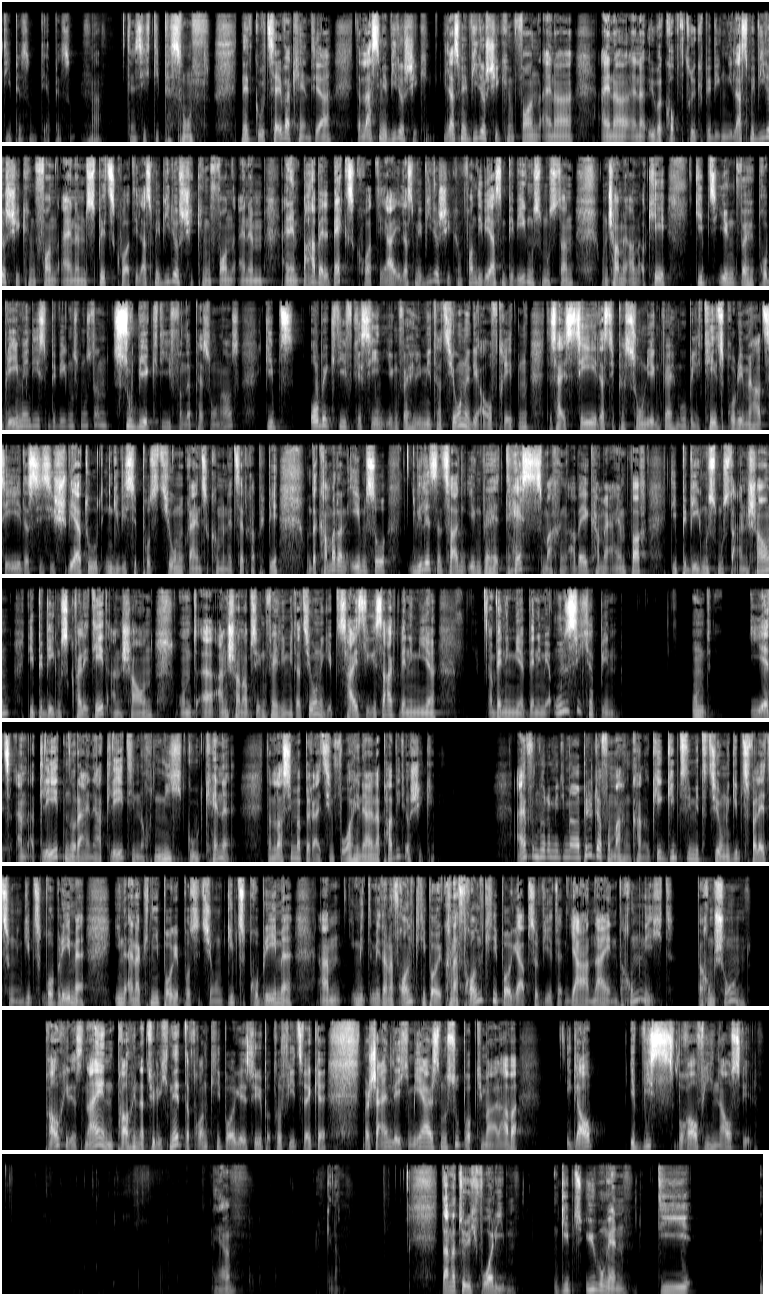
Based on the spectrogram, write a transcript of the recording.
die Person, der Person, na, wenn sich die Person nicht gut selber kennt, ja, dann lass mir Videos schicken. Ich lass mir Videos schicken von einer, einer, einer Überkopfdrückbewegung. Ich lass mir Videos schicken von einem Split Squat. Ich lass mir Videos schicken von einem, einem Barbell Back Squat, ja. Ich lass mir Videos schicken von diversen Bewegungsmustern und schau mir an, okay, gibt's irgendwelche Probleme in diesen Bewegungsmustern? Subjektiv von der Person aus? Gibt's objektiv gesehen irgendwelche Limitationen, die auftreten. Das heißt, sehe, dass die Person irgendwelche Mobilitätsprobleme hat, sehe, dass sie sich schwer tut, in gewisse Positionen reinzukommen, etc. pp. Und da kann man dann eben so, ich will jetzt nicht sagen, irgendwelche Tests machen, aber ich kann mir einfach die Bewegungsmuster anschauen, die Bewegungsqualität anschauen und äh, anschauen, ob es irgendwelche Limitationen gibt. Das heißt, wie gesagt, wenn ich mir, wenn ich mir, wenn ich mir unsicher bin und jetzt einen Athleten oder eine Athletin noch nicht gut kenne, dann lasse ich mir bereits im Vorhinein ein paar Videos schicken. Einfach nur, damit ich mir ein Bild davon machen kann. Okay, gibt es Limitationen, gibt es Verletzungen, gibt es Probleme in einer Kniebeugeposition, gibt es Probleme ähm, mit, mit einer Frontkniebeuge, kann eine Frontkniebeuge absolviert werden? Ja, nein, warum nicht? Warum schon? Brauche ich das? Nein, brauche ich natürlich nicht. Der Frontkniebeuge ist für Hypertrophiezwecke wahrscheinlich mehr als nur suboptimal. Aber ich glaube, ihr wisst, worauf ich hinaus will. Ja, genau. Dann natürlich Vorlieben. Gibt es Übungen, die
